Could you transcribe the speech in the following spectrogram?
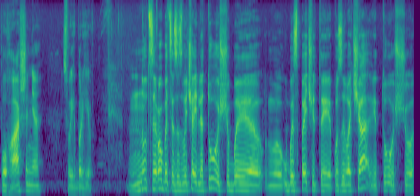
погашення своїх боргів. Ну, це робиться зазвичай для того, щоб убезпечити позивача від того, що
